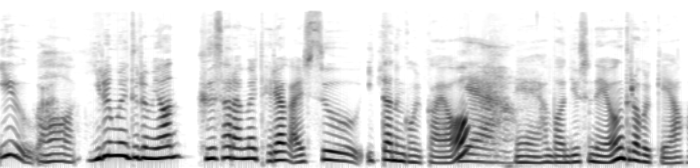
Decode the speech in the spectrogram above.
you. 아, 이름을 들으면 그 사람을 대략 알 수 있다는 걸까요? Yeah. 예, 한번 뉴스 내용 들어볼게요.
